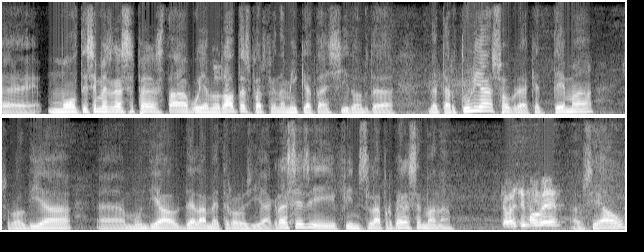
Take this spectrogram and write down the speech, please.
eh, moltíssimes gràcies per estar avui amb nosaltres, per fer una miqueta així doncs, de, de tertúlia sobre aquest tema, sobre el Dia Mundial de la Meteorologia. Gràcies i fins la propera setmana. Que vagi molt bé. Adéu-siau.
